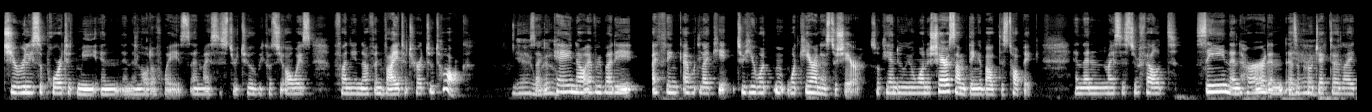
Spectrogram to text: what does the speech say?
she really supported me in in a lot of ways and my sister too because she always funny enough invited her to talk Yeah. it's like okay now everybody i think i would like to hear what what karen has to share. So karen do you want to share something about this topic? And then my sister felt seen and heard and as a projector like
